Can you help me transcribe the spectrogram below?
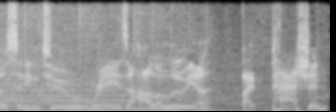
Listening to Raise a Hallelujah by Passion.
